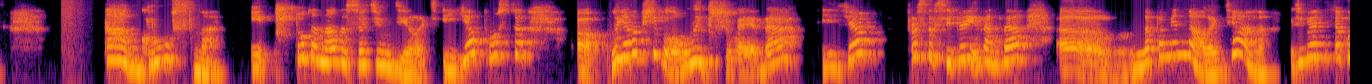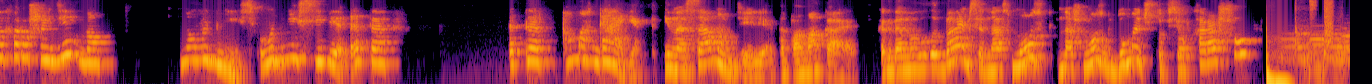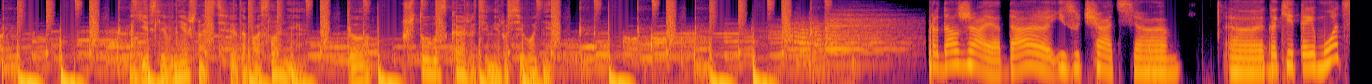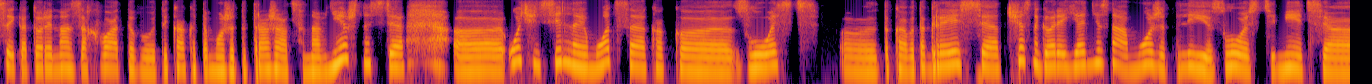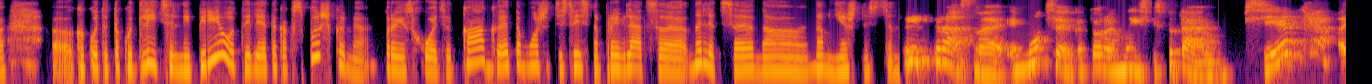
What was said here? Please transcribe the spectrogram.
так грустно, и что-то надо с этим делать. И я просто, а, ну я вообще была улыбчивая, да, и я просто в себе иногда э, напоминала, Диана, у тебя не такой хороший день, но, но улыбнись, улыбнись себе, это, это помогает. И на самом деле это помогает. Когда мы улыбаемся, наш мозг, наш мозг думает, что все хорошо. Если внешность — это послание, то что вы скажете миру сегодня? Продолжая да, изучать э, э, какие-то эмоции, которые нас захватывают, и как это может отражаться на внешности. Э, очень сильная эмоция, как э, злость, Э, такая вот агрессия. Честно говоря, я не знаю, может ли злость иметь э, э, какой-то такой длительный период, или это как вспышками происходит, как это может действительно проявляться на лице, на, на внешности. Прекрасная эмоция, которую мы испытаем все.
